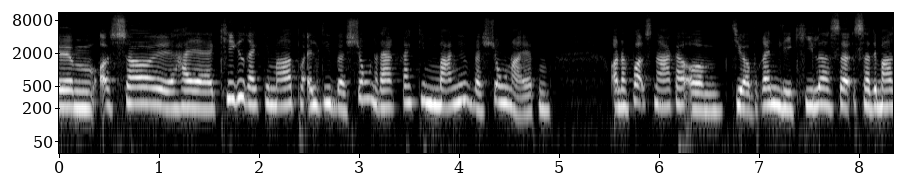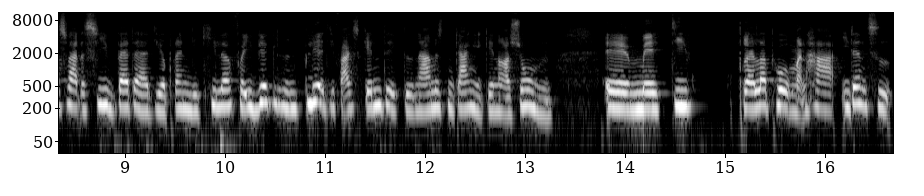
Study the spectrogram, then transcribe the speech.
øhm, og så øh, har jeg kigget rigtig meget på alle de versioner. Der er rigtig mange versioner af dem. Og når folk snakker om de oprindelige kilder, så, så er det meget svært at sige, hvad der er de oprindelige kilder, for i virkeligheden bliver de faktisk gendigtet nærmest en gang i generationen øh, med de briller på, man har i den tid.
